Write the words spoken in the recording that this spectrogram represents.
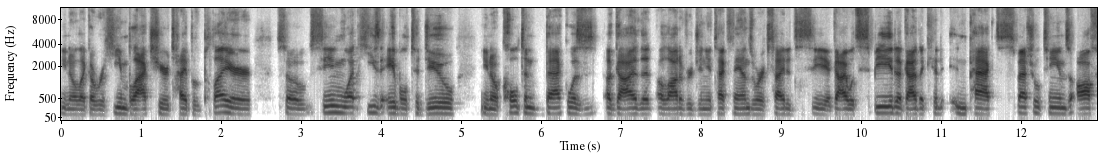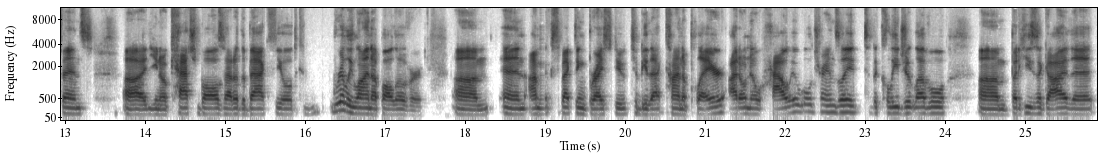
You know, like a Raheem Blackshear type of player so seeing what he's able to do, you know, Colton Beck was a guy that a lot of Virginia Tech fans were excited to see. A guy with speed, a guy that could impact special teams, offense, uh, you know, catch balls out of the backfield, could really line up all over. Um, and I'm expecting Bryce Duke to be that kind of player. I don't know how it will translate to the collegiate level, um, but he's a guy that,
